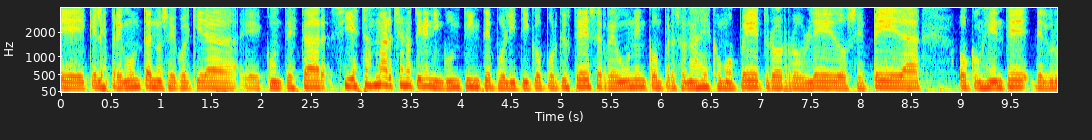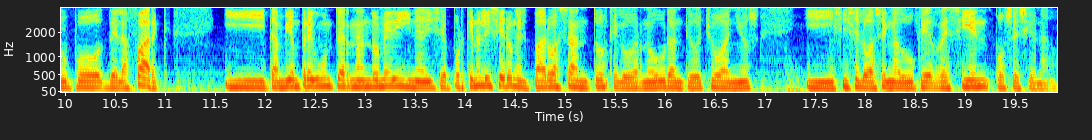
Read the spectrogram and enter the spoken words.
Eh, que les preguntan, no sé cualquiera eh, contestar, si estas marchas no tienen ningún tinte político, porque ustedes se reúnen con personajes como Petro, Robledo, Cepeda o con gente del grupo de la FARC. Y también pregunta Hernando Medina, dice, ¿por qué no le hicieron el paro a Santos, que gobernó durante ocho años, y si se lo hacen a Duque recién posesionado?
